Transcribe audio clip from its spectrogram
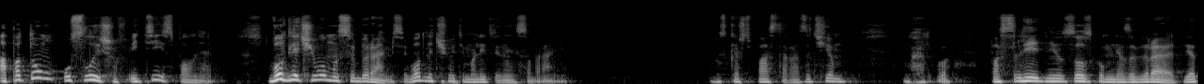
А потом, услышав, идти исполнять. Вот для чего мы собираемся, вот для чего эти молитвенные собрания. Вы скажете, пастор, а зачем последнюю соску у меня забирают? Я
